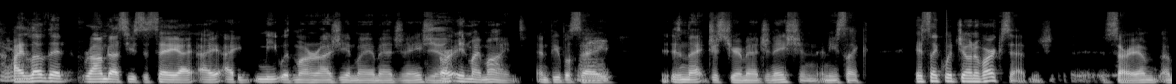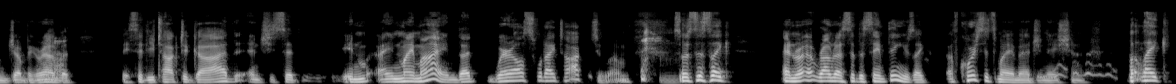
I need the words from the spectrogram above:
Yeah. I love that Ram Dass used to say, I, I, I meet with Maharaji in my imagination Yeah. or in my mind. And people say, Right. Isn't that just your imagination? And he's like, It's like what Joan of Arc said. She- Sorry, I'm, I'm jumping around, Yeah. but they said, You talk to God? And she said, In, in my mind, that where else would I talk to him? Mm. So it's just like, and Ra- Ram Dass said the same thing. He was like, Of course it's my imagination. But like,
